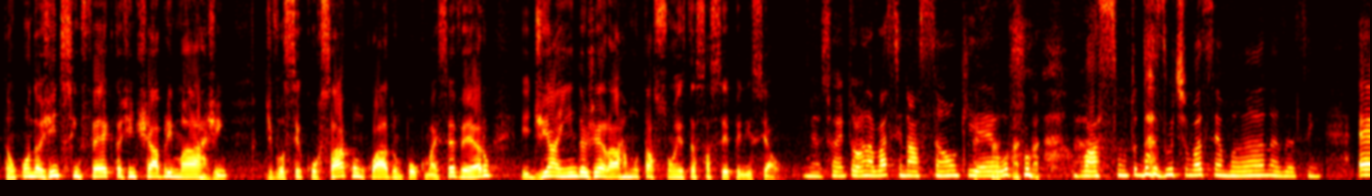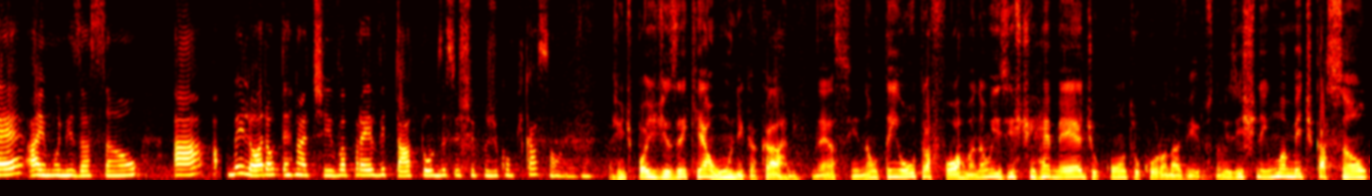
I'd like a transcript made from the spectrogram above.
Então, quando a gente se infecta, a gente abre margem de você cursar com um quadro um pouco mais severo e de ainda gerar mutações dessa cepa inicial. O senhor entrou na vacinação, que é o, o assunto das últimas semanas, assim. É a imunização a melhor alternativa para evitar todos esses tipos de complicações. Né? A gente pode dizer que é a única, Carmen, né? Assim, não tem outra forma, não existe remédio contra o coronavírus, não existe nenhuma medicação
